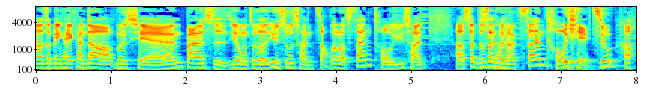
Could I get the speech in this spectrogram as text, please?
那这边可以看到，目前巴兰斯用这个运输船找到了三头渔船，呃，三不是三头渔船，三头野猪。哈，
